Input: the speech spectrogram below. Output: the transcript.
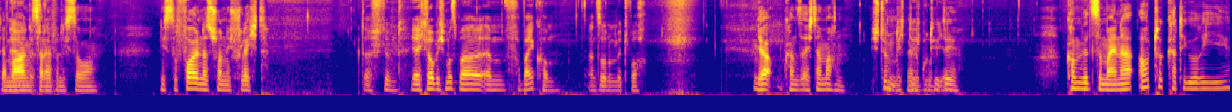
Der Ja, Magen das ist halt stimmt. einfach nicht so, nicht so voll und das ist schon nicht schlecht. Das stimmt. Ja, ich glaube, ich muss mal ähm, vorbeikommen an so einem Mittwoch. Ja, kannst du echt dann machen. Stimmt, Wäre eine gute. Idee. Kommen wir zu meiner Autokategorie.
